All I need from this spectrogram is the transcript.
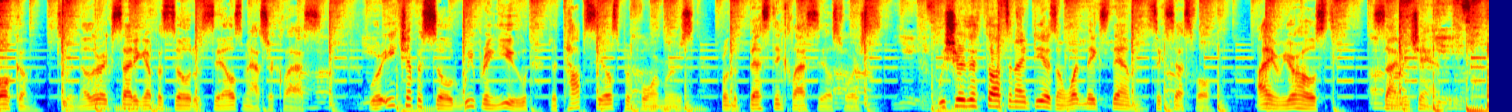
Welcome to another exciting episode of Sales Masterclass, uh-huh. where each episode we bring you the top sales performers from the best in class Salesforce. Uh-huh. We share their thoughts and ideas on what makes them successful. I am your host, uh-huh. Simon Chan.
